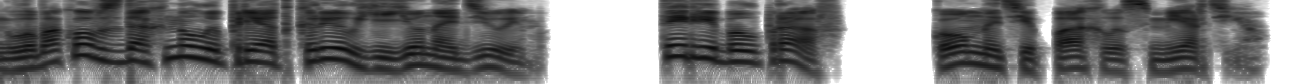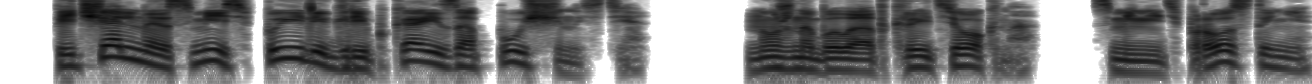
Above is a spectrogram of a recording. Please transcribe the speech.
Глубоко вздохнул и приоткрыл ее на дюйм. Терри был прав. В комнате пахло смертью. Печальная смесь пыли, грибка и запущенности. Нужно было открыть окна, сменить простыни.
